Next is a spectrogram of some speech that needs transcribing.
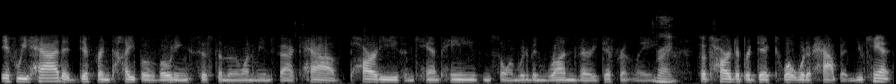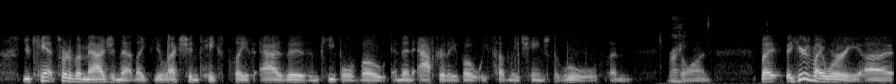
if we had a different type of voting system than the one we in fact have, parties and campaigns and so on would have been run very differently. Right. So it's hard to predict what would have happened. You can't you can't sort of imagine that like the election takes place as is and people vote and then after they vote we suddenly change the rules and, Right. so on. But but here's my worry. Uh,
